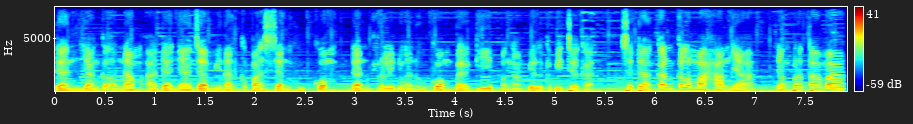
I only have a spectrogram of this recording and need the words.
Dan yang keenam adanya jaminan kepastian hukum dan perlindungan hukum bagi pengambil kebijakan. Sedangkan kelemahannya, yang pertama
